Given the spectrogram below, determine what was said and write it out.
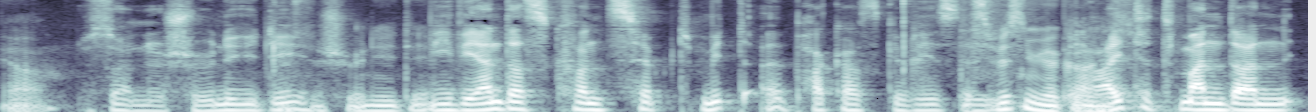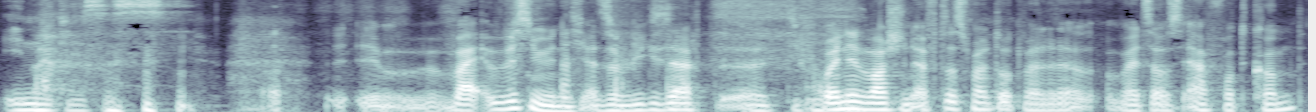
Ja. Das ist eine schöne Idee. Das ist eine schöne Idee. Wie wäre das Konzept mit Alpakas gewesen? Das wissen wir gar Reitet nicht. man dann in dieses. wissen wir nicht. Also, wie gesagt, äh, die Freundin war schon öfters mal dort, weil, weil sie aus Erfurt kommt.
